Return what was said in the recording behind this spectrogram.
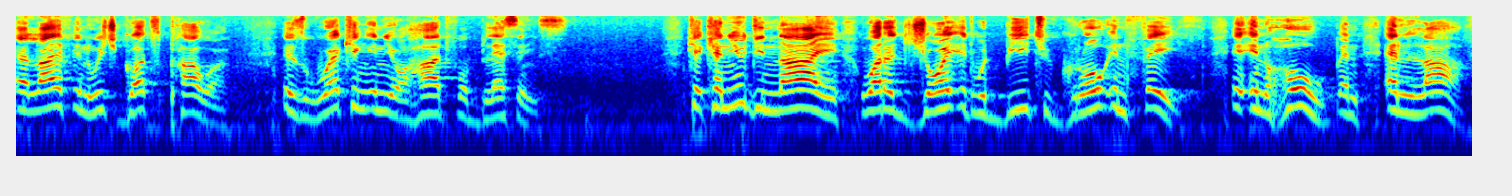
a life in which God's power is working in your heart for blessings. Can you deny what a joy it would be to grow in faith, in hope, and, and love?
